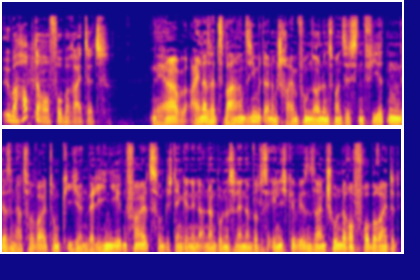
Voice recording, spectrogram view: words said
überhaupt darauf vorbereitet? Ja, einerseits waren sie mit einem Schreiben vom 29.04. der Senatsverwaltung, hier in Berlin jedenfalls, und ich denke, in den anderen Bundesländern wird es ähnlich gewesen sein, schon darauf vorbereitet,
